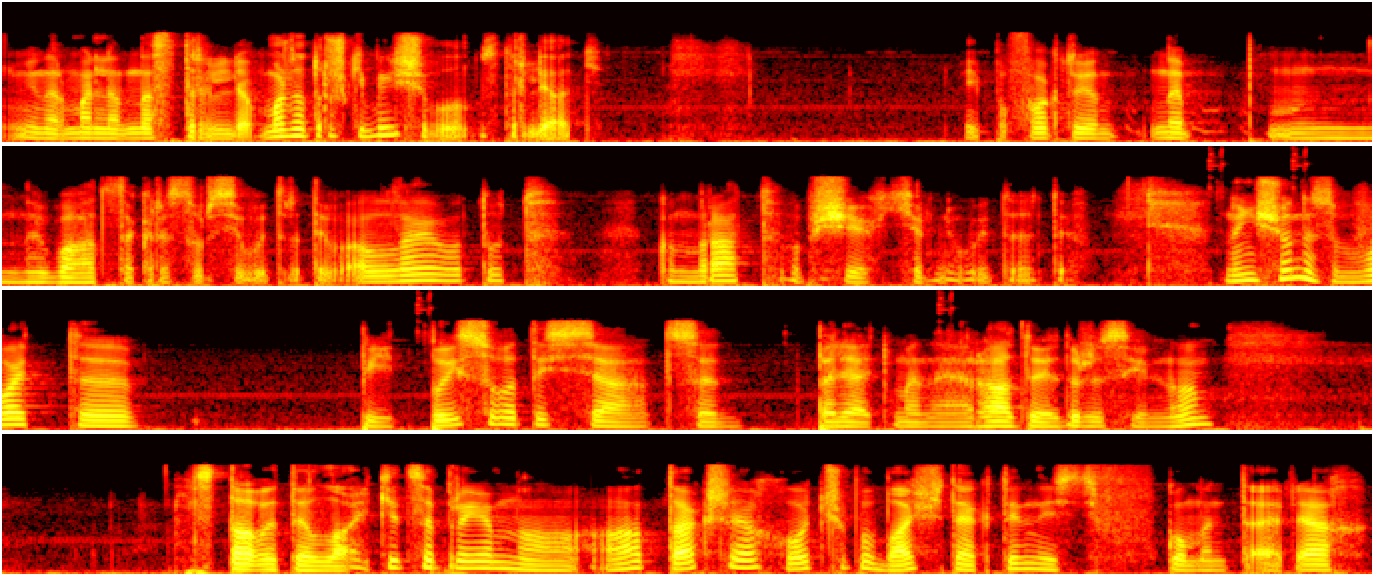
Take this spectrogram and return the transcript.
і нормально настріляв. Можна трошки більше було настріляти. І по факту я не, не багато так ресурсів витратив. Але отут комрад взагалі херню витратив. Ну нічого, не забувайте підписуватися. Це, блять, мене радує дуже сильно. Ставити лайки, це приємно. А також я хочу побачити активність в коментарях.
